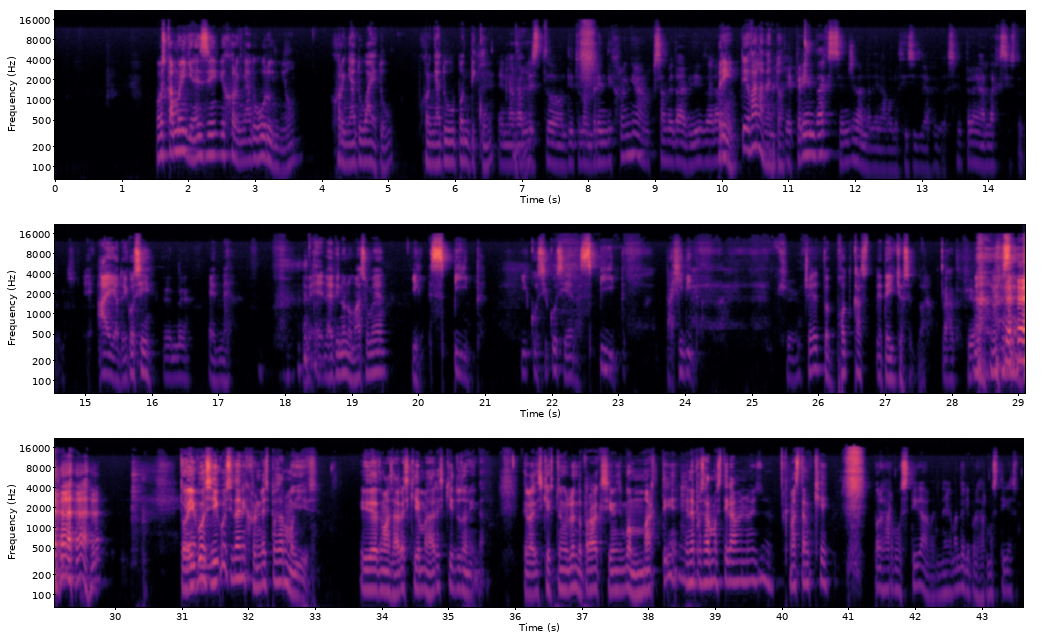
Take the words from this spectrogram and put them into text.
Όπως κάνουν οι Κινέζοι η χρονιά του γουρουνιού, χρονιά του αετού, χρονιά του ποντικού. Ε, Να βάλεις τον τίτλο πριν τη χρονιά, ξαμετά, επειδή τώρα... Πριν, τι βάλαμε τώρα. Ε, πριν εντάξει, δεν ήταν να την ακολουθήσεις για φέτος. Ε, Πρέπει να αλλάξεις στο τέλος. Ε, Α, για το 20. Ε, ναι. Ε, ναι. Ε, ε, να την ονομάσουμε η Speed. 2021. Speed. Ταχύτητα. Οκ. Και το podcast ε, τέλειωσε τώρα. Α, το φύγαμε. Το 2020 ήταν οι χρονιές προσαρμογής. Είτε ότι μας αρέσει και μας αρέσει και τούτον ήταν. Δηλαδή σκέφτομαι λέω το πράγμα ξεκίνησε από Μάρτι, είναι προσαρμοστήκαμε νομίζω. Ήμασταν οκ. Προσαρμοστήκαμε, ναι, μάντελοι προσαρμοστήκες.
